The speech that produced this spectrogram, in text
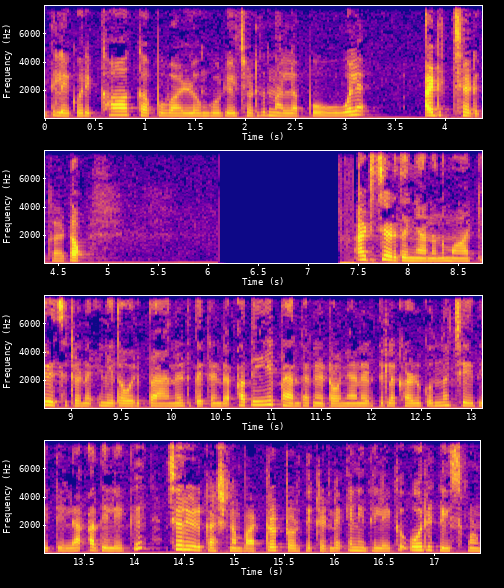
ഇതിലേക്ക് ഒരു കാ കപ്പ് വെള്ളവും കൂടി ഒഴിച്ച് കൊടുത്ത് നല്ലപോലെ അടിച്ചെടുക്കുക കേട്ടോ. അടിച്ചെടുത്ത് ഞാനൊന്ന് മാറ്റി വെച്ചിട്ടുണ്ട്. ഇനി ഇതാ ഒരു പാൻ എടുത്തിട്ടുണ്ട്. അതേ പാൻ തന്നെ കേട്ടോ ഞാൻ എടുത്തില്ല കഴുകൊന്നും ചെയ്തിട്ടില്ല. അതിലേക്ക് ചെറിയൊരു കഷ്ണം ബട്ടർ ഇട്ട് കൊടുത്തിട്ടുണ്ട്. ഇനി ഇതിലേക്ക് ഒരു ടീസ്പൂൺ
